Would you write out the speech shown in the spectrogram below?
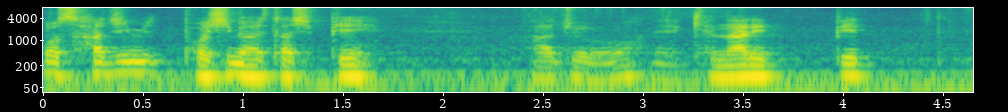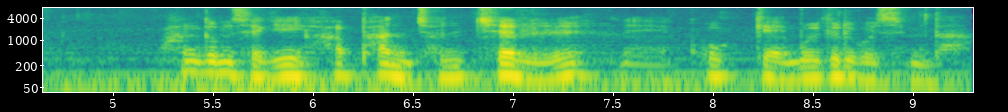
그 사진 보시면 아시다시피 아주 네, 개나리빛 황금색이 합판 전체를 네, 곱게 물들이고 있습니다.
